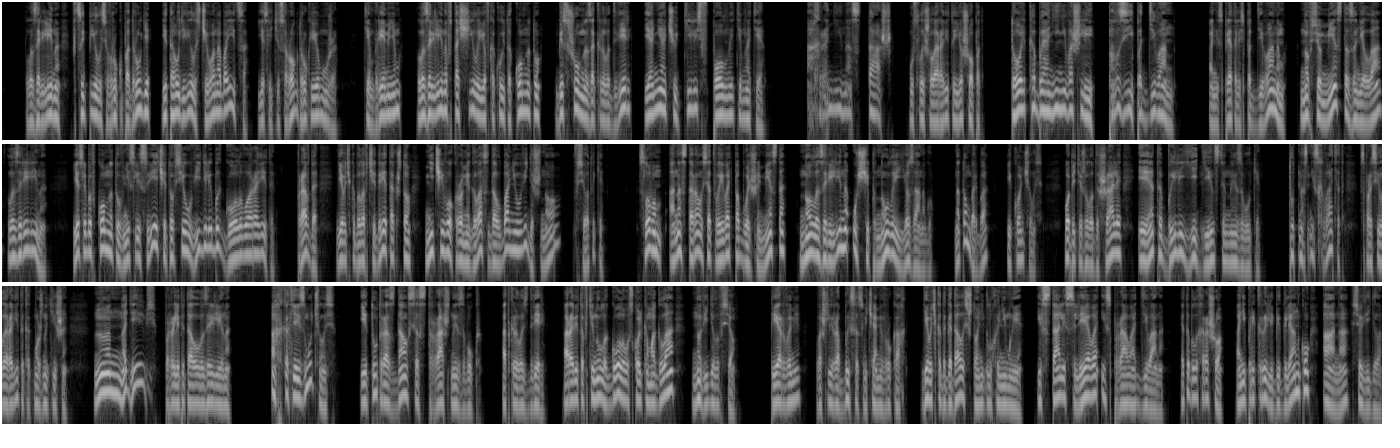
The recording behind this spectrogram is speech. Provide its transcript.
Лазарелина вцепилась в руку подруги, и та удивилась, чего она боится, если Тесрок друг ее мужа. Тем временем Лазарелина втащила ее в какую-то комнату, бесшумно закрыла дверь, и они очутились в полной темноте. «Охрани нас, Таш!» — услышала Аравита ее шепот. «Только бы они не вошли! Ползи под диван!» Они спрятались под диваном, но все место заняла Лазарелина. Если бы в комнату внесли свечи, то все увидели бы голову Аравиты. Правда, девочка была в чедре, так что ничего, кроме глаз, долба не увидишь, но все-таки. Словом, она старалась отвоевать побольше места, но Лазарелина ущипнула ее за ногу. На том борьба и кончилась. Обе тяжело дышали, и это были единственные звуки. «Тут нас не схватят?» — спросила Равита как можно тише. Надеюсь», — пролепетала Лазарелина. «Ах, как я измучилась!» И тут раздался страшный звук. Открылась дверь. Аравита втянула голову сколько могла, но видела все. Первыми вошли рабы со свечами в руках. Девочка догадалась, что они глухонемые, и встали слева и справа от дивана. Это было хорошо. Они прикрыли беглянку, а она все видела.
